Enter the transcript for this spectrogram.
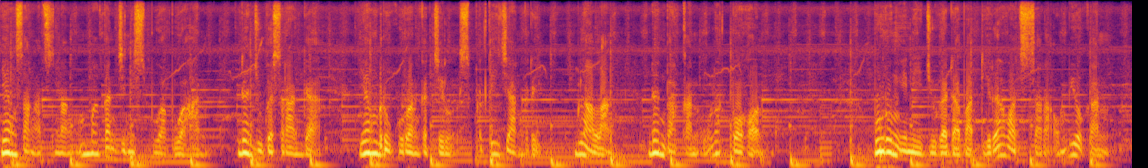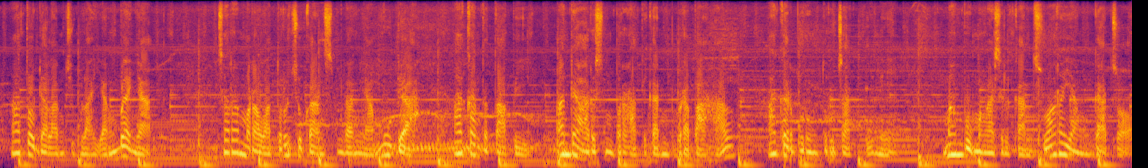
yang sangat senang memakan jenis buah-buahan dan juga serangga yang berukuran kecil seperti jangkrik, belalang, dan bahkan ulat pohon. Burung ini juga dapat dirawat secara ombyokan atau dalam jumlah yang banyak. Cara merawat terucukan sebenarnya mudah, akan tetapi Anda harus memperhatikan beberapa hal agar burung terucak ini mampu menghasilkan suara yang gacor.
